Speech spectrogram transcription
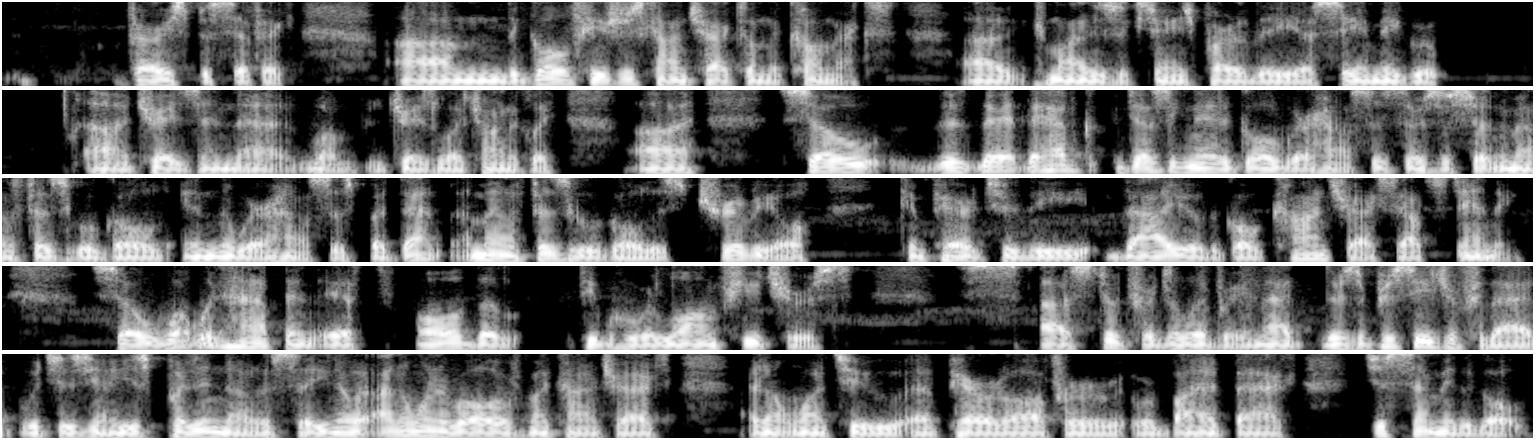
very specific, um, the gold futures contract on the COMEX, uh, Commodities Exchange, part of the uh, CME group, uh, trades in, uh, well, trades electronically. Uh, so they, they have designated gold warehouses. There's a certain amount of physical gold in the warehouses, but that amount of physical gold is trivial compared to the value of the gold contracts outstanding. So, what would happen if all the people who were long futures uh, stood for delivery? And that there's a procedure for that, which is you know you just put in notice, say you know what I don't want to roll over my contract, I don't want to uh, pair it off or or buy it back. Just send me the gold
